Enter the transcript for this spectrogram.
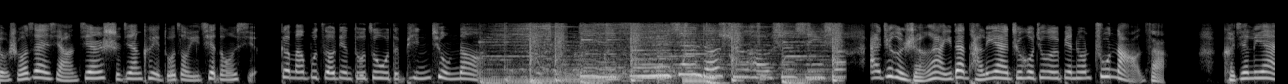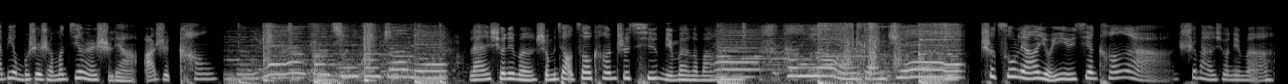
有时候在想，既然时间可以夺走一切东西，干嘛不早点夺走我的贫穷呢？哎，这个人啊，一旦谈恋爱之后，就会变成猪脑子。可见恋爱并不是什么惊人食粮，而是糠。来，兄弟们，什么叫糟糠之妻？明白了吗？吃粗粮有益于健康啊，是吧，兄弟们？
